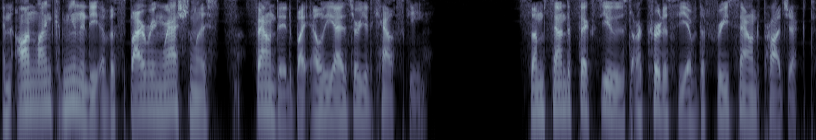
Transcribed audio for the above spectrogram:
an online community of aspiring rationalists founded by Eliezer Yudkowsky. Some sound effects used are courtesy of the Free Sound Project.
